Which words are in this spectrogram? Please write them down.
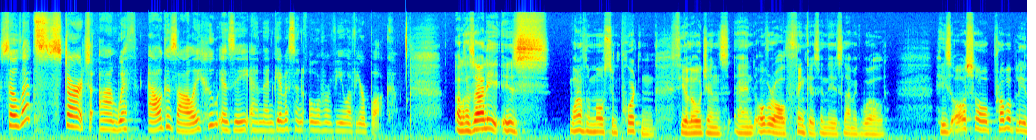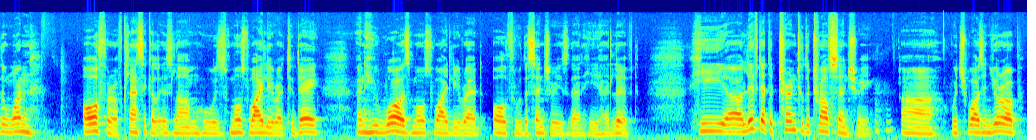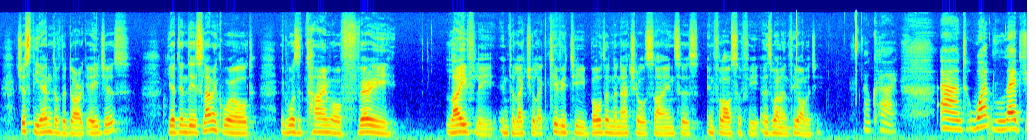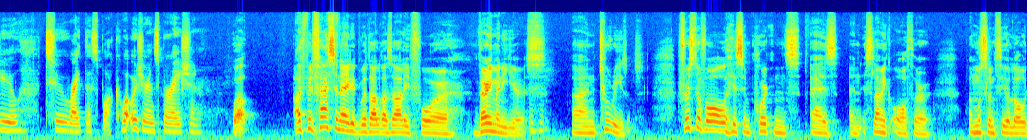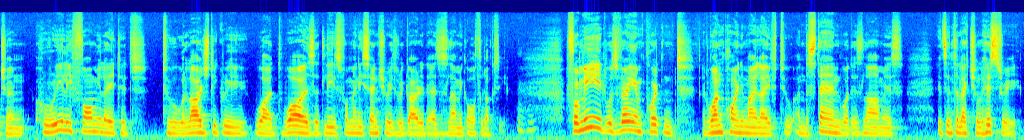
So let's start um, with Al Ghazali. Who is he? And then give us an overview of your book. Al Ghazali is one of the most important theologians and overall thinkers in the Islamic world. He's also probably the one author of classical Islam who is most widely read today, and he was most widely read all through the centuries that he had lived. He uh, lived at the turn to the 12th century, mm-hmm. uh, which was in Europe just the end of the Dark Ages. Yet in the Islamic world, it was a time of very lively intellectual activity, both in the natural sciences, in philosophy, as well in theology. Okay. And what led you to write this book? What was your inspiration? Well, I've been fascinated with Al Ghazali for very many years. Mm-hmm and two reasons. First of all, his importance as an Islamic author, a Muslim theologian who really formulated to a large degree what was, at least for many centuries, regarded as Islamic orthodoxy. Mm-hmm. For me, it was very important at one point in my life to understand what Islam is, its intellectual history.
